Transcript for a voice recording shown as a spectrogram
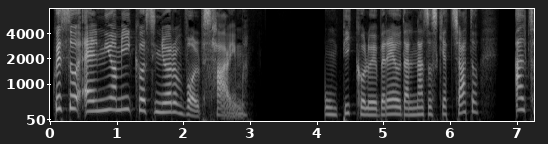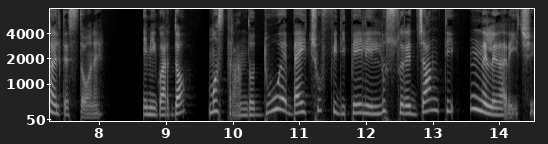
questo è il mio amico signor Wolfsheim. Un piccolo ebreo dal naso schiacciato alzò il testone e mi guardò mostrando due bei ciuffi di peli lussureggianti nelle narici.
